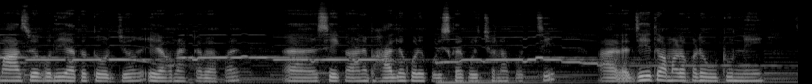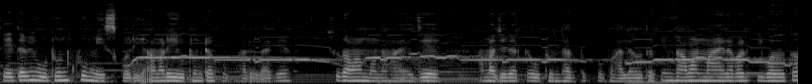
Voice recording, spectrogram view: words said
মা আসবে বলেই এত তোড়জোড়, এরকম একটা ব্যাপার। সেই কারণে ভালো করে পরিষ্কার পরিচ্ছন্ন করছি। আর যেহেতু আমার ওখানে উঠুন নেই সেহেতু আমি উঠুন খুব মিস করি। আমার এই উঠুনটা খুব ভালো লাগে। শুধু আমার মনে হয় যে, আমার যদি একটা উঠুন থাকতো খুব ভালো হতো। কিন্তু আমার মায়ের আবার কী বলতো?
